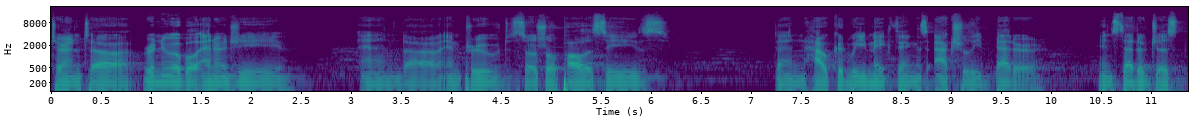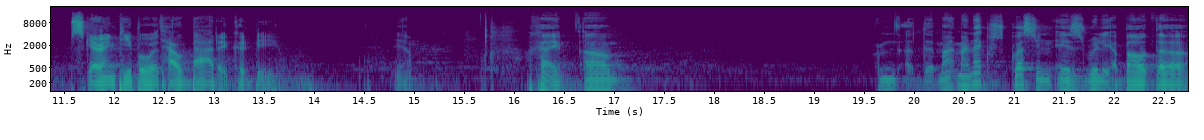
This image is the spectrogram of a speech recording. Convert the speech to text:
turn to renewable energy and uh, improved social policies, then how could we make things actually better instead of just scaring people with how bad it could be? Yeah. Okay. Um, um, the, my, my next question is really about the,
